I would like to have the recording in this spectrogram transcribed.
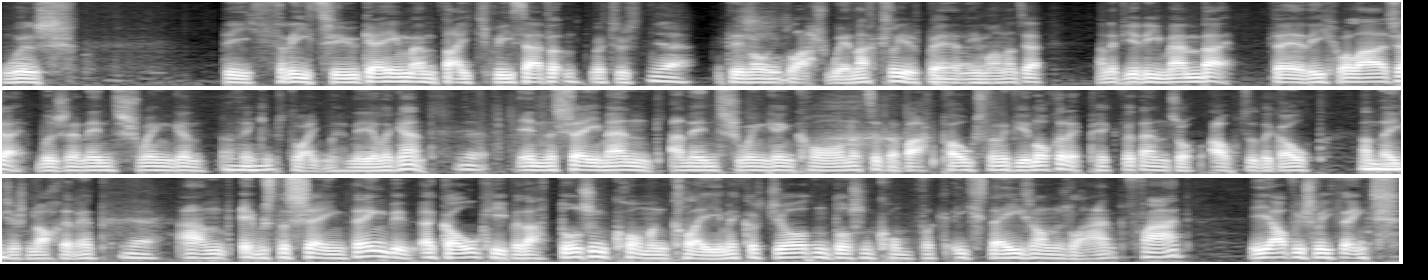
was the 3-2 game and Dyche beat Everton, which was yeah. you know, his last win actually as Burnley yeah. manager. And if you remember, their equaliser was an in-swinging, I think mm. it was Dwight McNeil again, yeah. in the same end, an in-swinging corner to the back post. And if you look at it, Pickford ends up out of the goal and mm. they just knock it in. Yeah. And it was the same thing, a goalkeeper that doesn't come and claim it because Jordan doesn't come for, he stays on his line, fine. He obviously thinks,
